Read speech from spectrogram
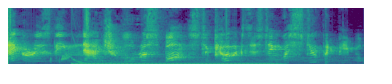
Anger is the natural response to coexisting with stupid people.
